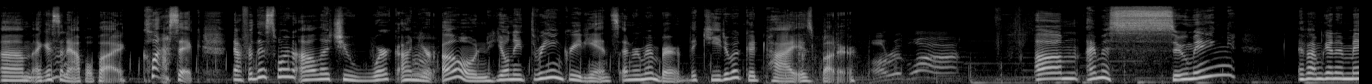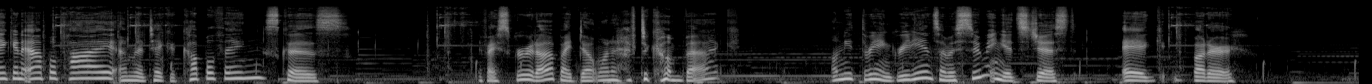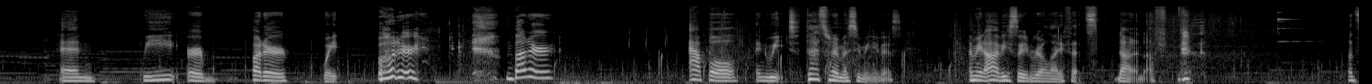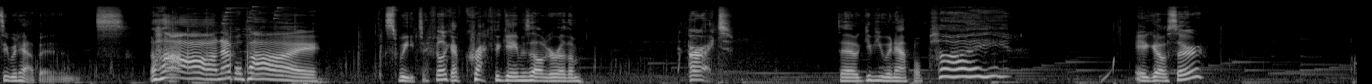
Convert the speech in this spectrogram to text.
Um, I guess an apple pie. Classic. Now for this one, I'll let you work on your own. You'll need three ingredients, and remember, the key to a good pie is butter. Au revoir. Um, I'm assuming if I'm gonna make an apple pie, I'm gonna take a couple things, because if I screw it up, I don't want to have to come back. I'll need three ingredients. I'm assuming it's just egg, butter, and wheat, or butter, wait, butter, butter, apple, and wheat. That's what I'm assuming it is. I mean, obviously in real life, that's not enough. Let's see what happens. Aha! An apple pie! Sweet. I feel like I've cracked the game's algorithm. All right. So, give you an apple pie. Here you go, sir.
